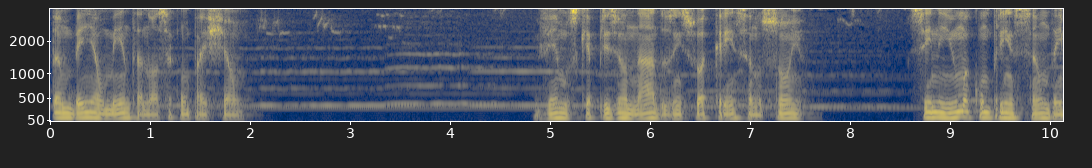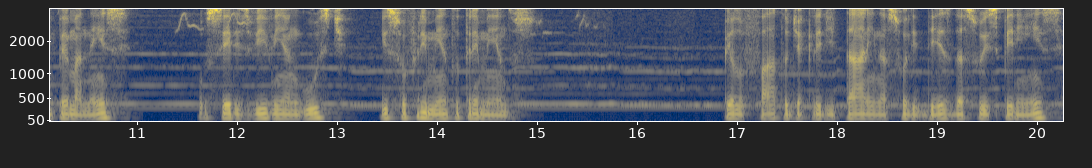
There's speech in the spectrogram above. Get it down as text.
também aumenta a nossa compaixão. Vemos que, aprisionados em sua crença no sonho, sem nenhuma compreensão da impermanência, os seres vivem angústia e sofrimento tremendos. Pelo fato de acreditarem na solidez da sua experiência,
